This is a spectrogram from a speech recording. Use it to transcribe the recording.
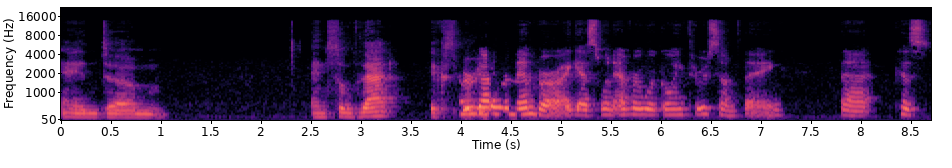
And um, and so that experience. We've got to remember, I guess, whenever we're going through something, that because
